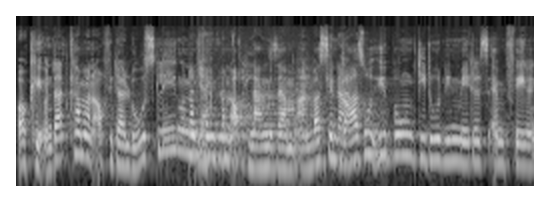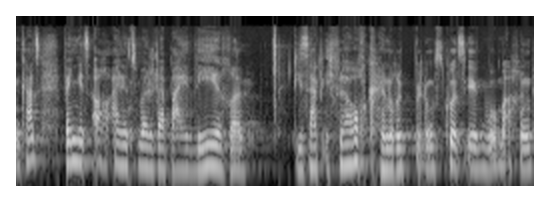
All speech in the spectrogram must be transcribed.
Okay, und dann kann man auch wieder loslegen und dann Ja. fängt man auch langsam an. Was sind Genau. da so Übungen, die du den Mädels empfehlen kannst, wenn jetzt auch eine zum Beispiel dabei wäre? Die sagt, ich will auch keinen Rückbildungskurs irgendwo machen.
